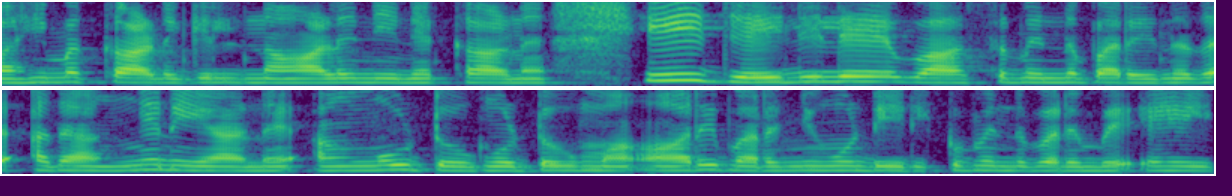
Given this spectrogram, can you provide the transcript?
മഹിമക്കാണെങ്കിൽ നാളെ നിനക്കാണ്. ഈ ജയിലിലെ വാസം എന്ന് പറയുന്നത് അത് അങ്ങനെയാണ് അങ്ങോട്ടും ഇങ്ങോട്ടും മാറി മറിഞ്ഞുകൊണ്ടിരിക്കും എന്ന് പറയുമ്പോൾ ഏയ്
